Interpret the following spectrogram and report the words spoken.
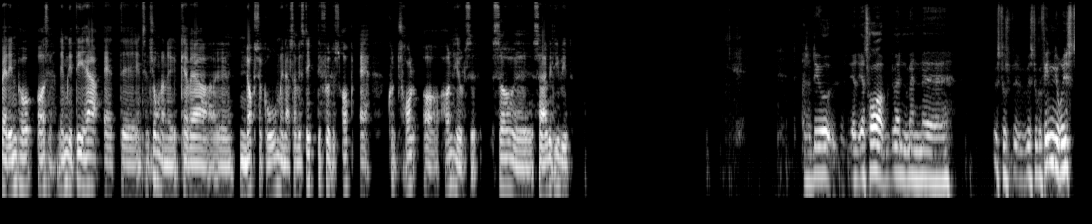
været inde på også, nemlig det her, at øh, intentionerne kan være øh, nok så gode, men altså hvis det ikke det følges op af kontrol og håndhævelse, så, øh, så er vi lige vidt. Altså det er jo, jeg, jeg tror, man, man øh, hvis, du, hvis du kan finde en jurist,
